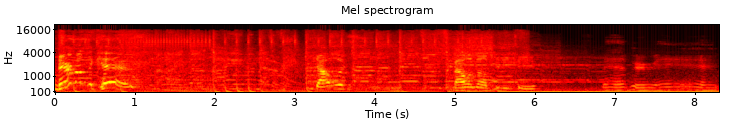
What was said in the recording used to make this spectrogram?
They're about to kiss! That was that was LGBT. Maverick.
